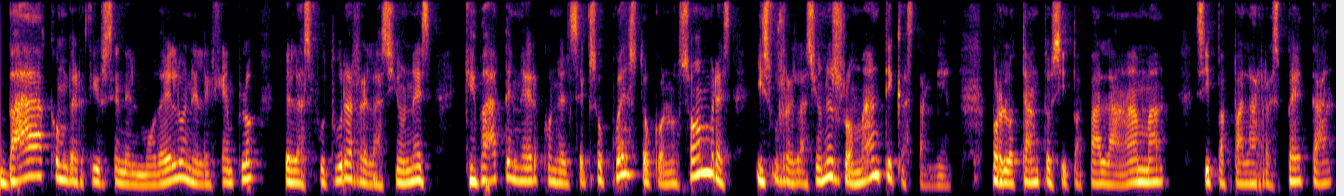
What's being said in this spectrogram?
va a convertirse en el modelo, en el ejemplo de las futuras relaciones que va a tener con el sexo opuesto, con los hombres y sus relaciones románticas también. Por lo tanto, si papá la ama, si papá la respeta,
